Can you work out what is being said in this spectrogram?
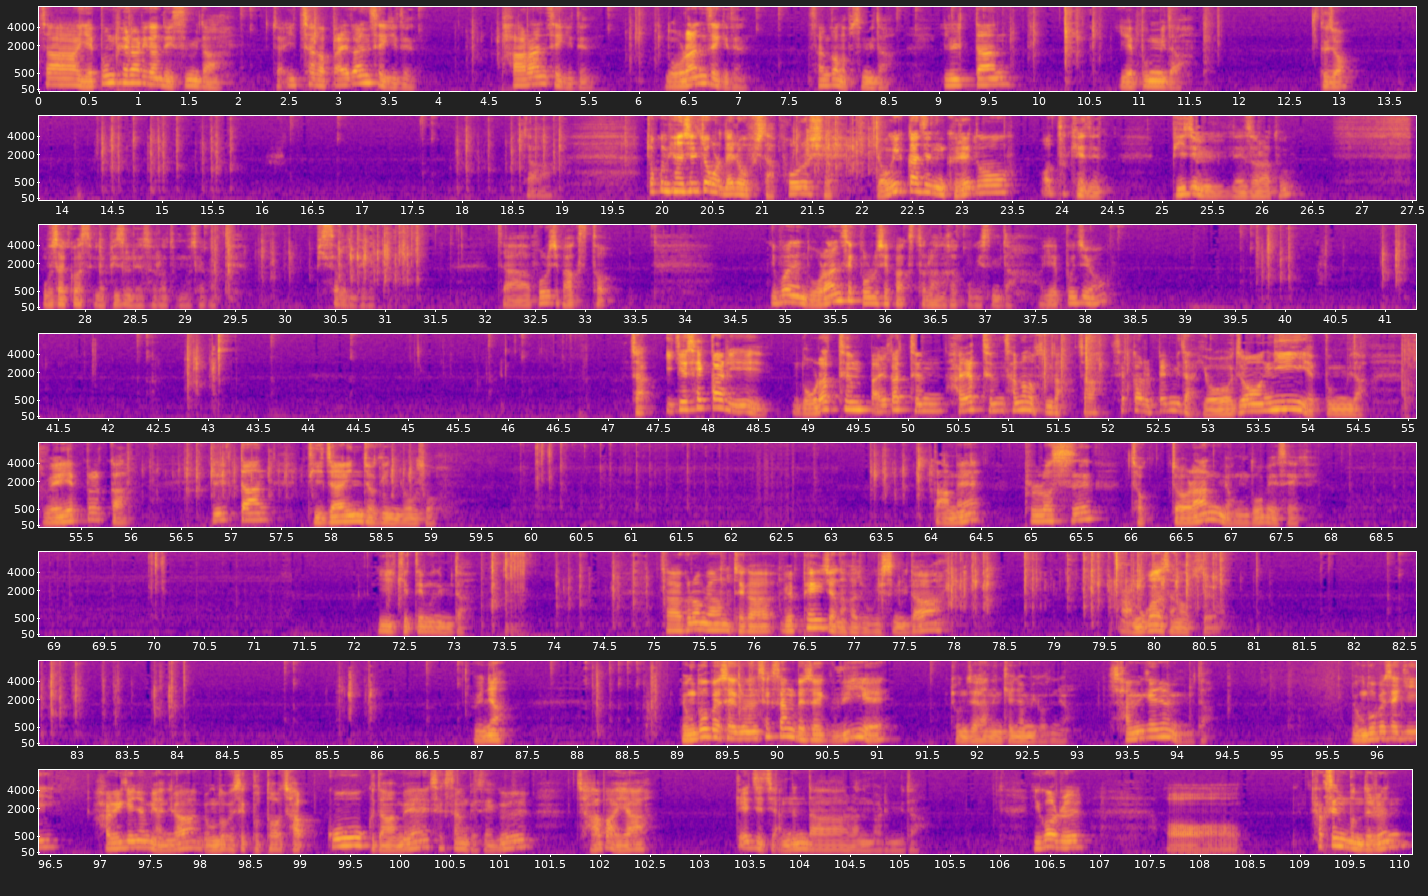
자, 예쁜 페라리가 한 대 있습니다. 자, 이 차가 빨간색이든, 파란색이든, 노란색이든, 상관없습니다. 일단, 예쁩니다. 그죠? 자, 조금 현실적으로 내려봅시다. 포르쉐. 여기까지는 그래도 어떻게든 빚을 내서라도 못 살 것 같습니다. 빚을 내서라도 못 살 것 같아. 비싸면 되겠다. 자, 포르쉐 박스터. 이번엔 노란색 포르쉐 박스터를 하나 갖고 오겠습니다. 예쁘지요? 자, 이게 색깔이 노랗든 빨갛든 하얗든 상관없습니다. 자, 색깔을 뺍니다. 여전히 예쁩니다. 왜 예쁠까? 일단 디자인적인 요소. 다음에 플러스 적절한 명도 배색. 이 있기 때문입니다. 자, 그러면 제가 웹페이지 하나 가져오겠습니다. 아무거나 상관없어요. 왜냐? 명도 배색은 색상 배색 위에 존재하는 개념이거든요. 상위 개념입니다. 명도 배색이 하위 개념이 아니라 명도 배색부터 잡고 그 다음에 색상 배색을 잡아야 깨지지 않는다라는 말입니다. 이거를 어, 학생분들은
